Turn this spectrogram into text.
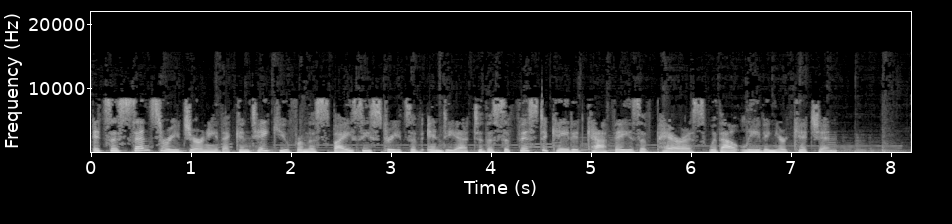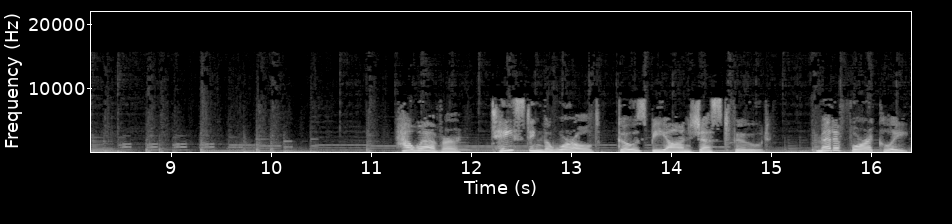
It's a sensory journey that can take you from the spicy streets of India to the sophisticated cafes of Paris without leaving your kitchen. However, tasting the world goes beyond just food. Metaphorically,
